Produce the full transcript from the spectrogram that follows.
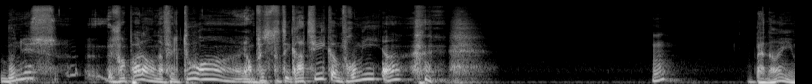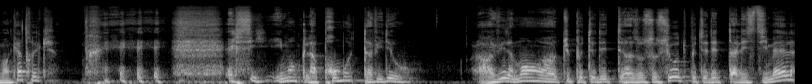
Bonus Je vois pas là, on a fait le tour. Hein. Et en plus, tout est gratuit, comme promis. Hein hmm? Ben non, il manque un truc. Et si, il manque la promo de ta vidéo. Alors évidemment, euh, tu peux t'aider de tes réseaux sociaux, tu peux t'aider de ta liste email,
